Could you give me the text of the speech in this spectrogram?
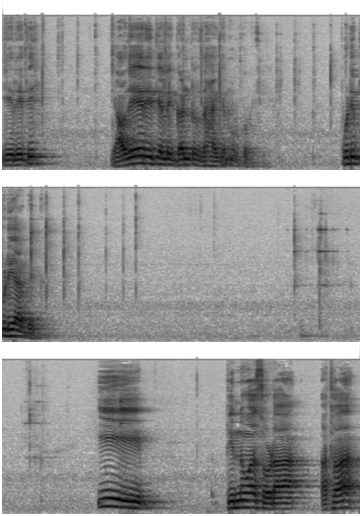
ಈ ರೀತಿ ಯಾವುದೇ ರೀತಿಯಲ್ಲಿ ಗಂಟರದ ಹಾಗೆ ನೋಡ್ಕೋಬೇಕು ಪುಡಿ ಪುಡಿ ಆಗಬೇಕು. ಈ ತಿನ್ನುವ ಸೋಡಾ ಅಥವಾ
